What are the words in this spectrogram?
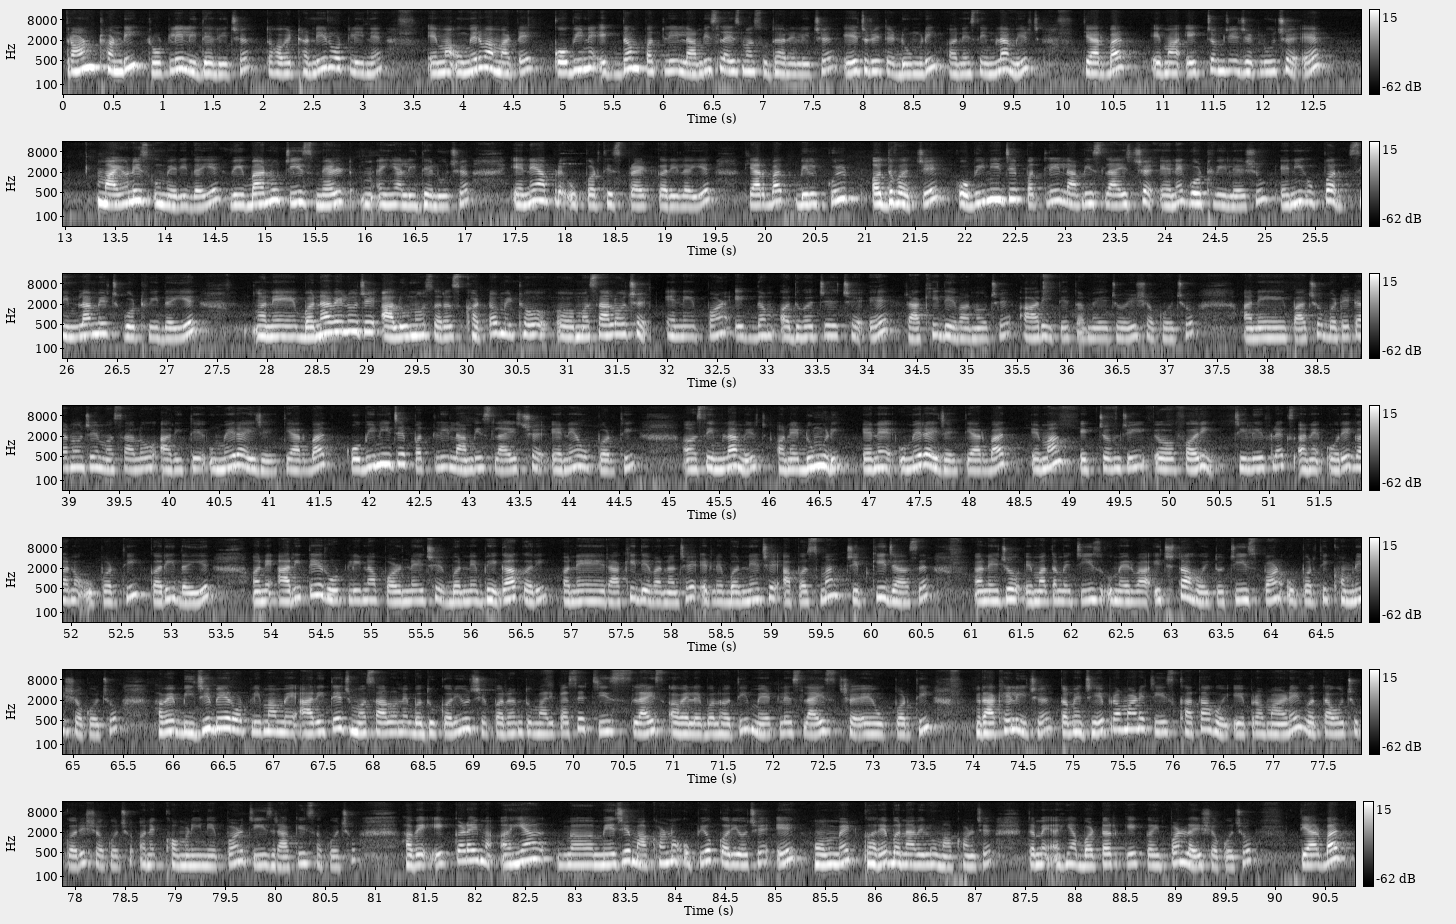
ત્રણ ઠંડી રોટલી લીધેલી છે. તો હવે ઠંડી રોટલીને એમાં ઉમેરવા માટે કોબીને એકદમ પતલી લાંબી સ્લાઇસમાં સુધારેલી છે. એ જ રીતે ડુંગળી અને સિમલા મિર્ચ ત્યારબાદ એમાં એક ચમચી જેટલું છે એ માયોનીઝ ઉમેરી દઈએ. વિબાનું ચીઝ મેલ્ટ અહીંયા લીધેલું છે. એને આપણે ઉપરથી સ્પ્રેડ કરી લઈએ. ત્યારબાદ બિલકુલ અધવચ્ચે કોબીની જે પતલી લાંબી સ્લાઇસ છે, એને ગોઠવી લેશું. એની ઉપર સિમલા મિર્ચ ગોઠવી દઈએ. અને બનાવેલો જે આલુનો સરસ ખટ્ટો મીઠો મસાલો છે, એને પણ એકદમ અધવચ્ચે છે એ રાખી દેવાનો છે. આ રીતે તમે જોઈ શકો છો. અને પાછો બટેટાનો જે મસાલો આ રીતે ઉમેરાઈ જાય, ત્યારબાદ કોબીની જે પતલી લાંબી સ્લાઇસ છે, એને ઉપરથી સિમલા મિર્ચ અને ડુંગળી એને ઉમેરાઈ જાય ત્યારબાદ એમાં એક ચમચી ફરી ચીલી ફ્લેક્સ અને ઓરેગાનો ઉપરથી કરી દઈએ અને આ રીતે રોટલીના પડને છે બંને ભેગા કરી અને રાખી દેવાના છે એટલે બંને છે આપસમાં ચીપકી જશે અને જો એમાં તમે ચીઝ ઉમેરવા ઈચ્છતા હોય તો ચીઝ પણ ઉપરથી ખમણી શકો છો. હવે બીજી બે રોટલીમાં મેં આ રીતે જ મસાલોને બધું કર્યું છે પરંતુ મારી પાસે ચીઝ સ્લાઇસ અવેલેબલ હતી. મેં એટલે સ્લાઇસ છે એ ઉપરથી રાખેલી છે. તમે જે પ્રમાણે ચીઝ ખાતા હોય એ પ્રમાણે વત્તા ઓછું કરી શકો છો અને ખમણીને પણ ચીઝ રાખી શકો છો. હવે એક કડાઈમાં અહીંયા મેં જે માખણનો ઉપયોગ કર્યો છે એ હોમમેડ ઘરે બનાવેલું માખણ છે. તમે અહીંયા બટર કે કંઈ પણ લઈ શકો છો. ત્યારબાદ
